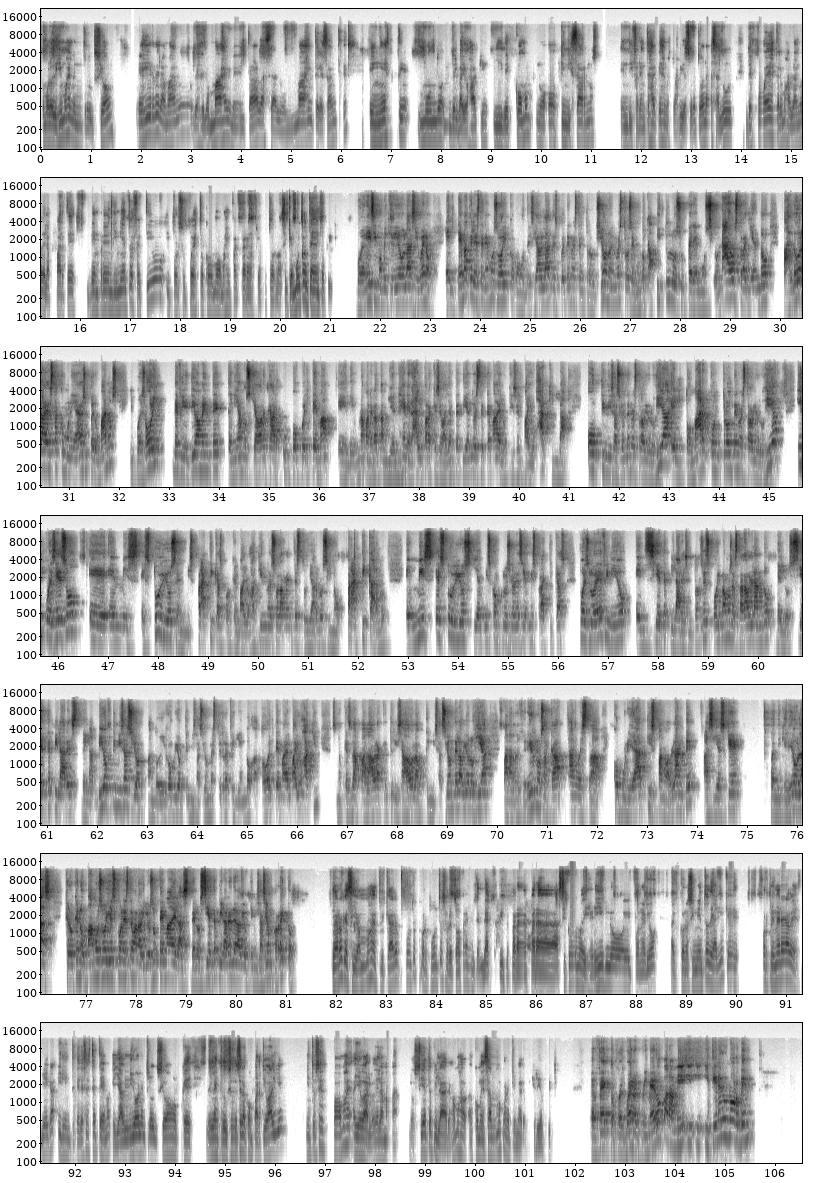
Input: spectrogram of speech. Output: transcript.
como lo dijimos en la introducción, es ir de la mano desde lo más elemental hacia lo más interesante en este mundo del biohacking y de cómo no optimizarnos en diferentes áreas de nuestras vidas, sobre todo en la salud. Después estaremos hablando de la parte de emprendimiento efectivo y, por supuesto, cómo vamos a impactar en nuestro entorno. Así que muy contento, Pipe. Buenísimo, mi querido Blas. Y bueno, el tema que les tenemos hoy, como decía Blas después de nuestra introducción, hoy nuestro segundo capítulo, súper emocionados, trayendo valor a esta comunidad de superhumanos. Y pues hoy definitivamente teníamos que abarcar un poco el tema eh, de una manera también general para que se vaya entendiendo este tema de lo que es el biohacking, la optimización de nuestra biología, el tomar control de nuestra biología. Y pues eso eh, en mis estudios, en mis prácticas, porque el biohacking no es solamente estudiarlo, sino practicarlo, en mis estudios y en mis conclusiones y en mis prácticas, pues lo he definido en siete pilares. Entonces, hoy vamos a estar hablando de los siete pilares de la biooptimización. Cuando digo biooptimización me estoy refiriendo a todo el tema del biohacking, sino que es la palabra que he utilizado, la optimización de la biología, para referirnos acá a nuestra comunidad hispanohablante. Así es que, pues mi querido Blas, creo que nos vamos hoy es con este maravilloso tema de, las, de los siete pilares de la biooptimización, ¿correcto? Claro que sí, vamos a explicar punto por punto, sobre todo para entender, para, para así como digerirlo y ponerlo al conocimiento de alguien que por primera vez llega y le interesa este tema, que ya vio la introducción o que la introducción se la compartió alguien, y entonces vamos a llevarlo de la mano, los siete pilares. Vamos a, comenzamos con el primero, querido. Perfecto, pues bueno, el primero para mí, y, y tienen un orden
